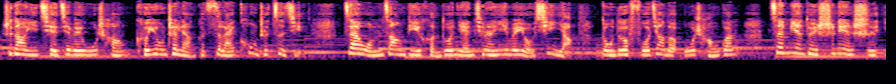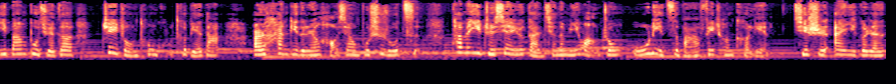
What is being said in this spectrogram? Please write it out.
知道一切皆为无常，可用这两个字来控制自己。在我们藏地，很多年轻人因为有信仰，懂得佛教的无常观，在面对失恋时，一般不觉得这种痛苦特别大。而汉地的人好像不是如此，他们一直陷于感情的迷惘中，无力自拔，非常可。其实爱一个人，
